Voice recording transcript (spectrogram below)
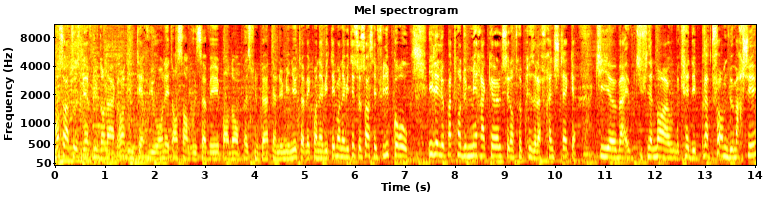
Bonsoir à tous, bienvenue dans la grande interview. On est ensemble, vous le savez, pendant presque une vingtaine de minutes avec mon invité. Mon invité ce soir, c'est Philippe Corot. Il est le patron de Miracle, c'est l'entreprise de la French Tech qui, euh, bah, qui finalement a créé des plateformes de marché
